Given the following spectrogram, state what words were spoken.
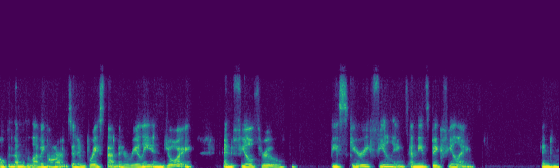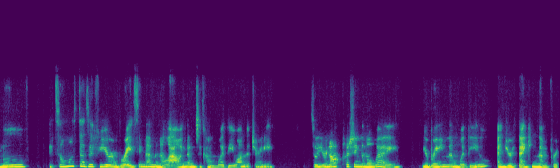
open them with loving arms and embrace them and really enjoy and feel through these scary feelings and these big feelings and move it's almost as if you're embracing them and allowing them to come with you on the journey so you're not pushing them away you're bringing them with you and you're thanking them for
